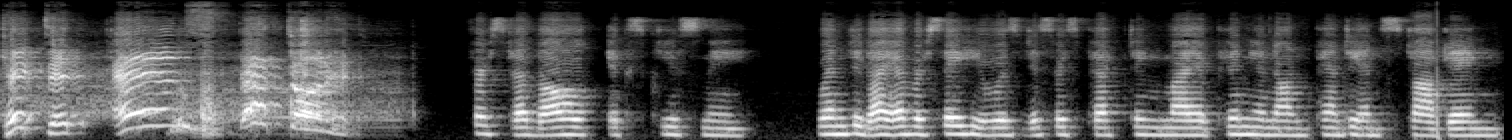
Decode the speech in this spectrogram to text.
kicked it, and stepped on it! First of all, excuse me. When did I ever say he was disrespecting my opinion on panty and stocking?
